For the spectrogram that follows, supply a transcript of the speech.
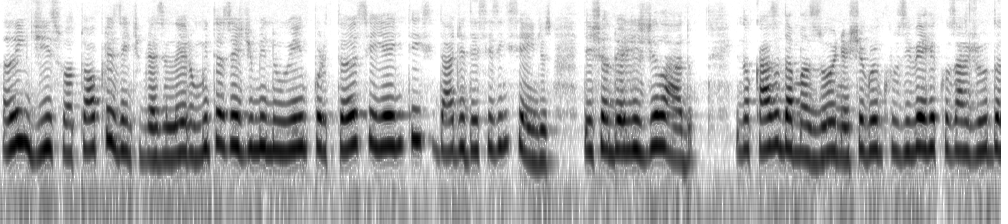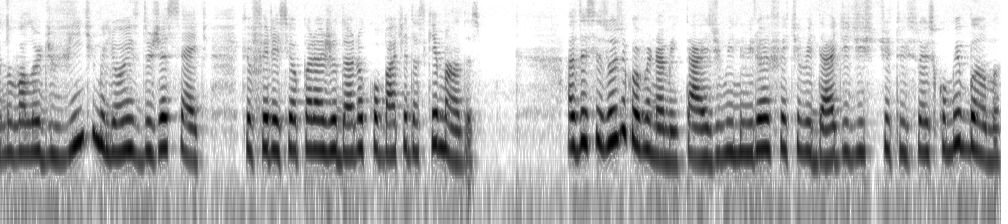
Além disso, o atual presidente brasileiro muitas vezes diminuiu a importância e a intensidade desses incêndios, deixando eles de lado e no caso da Amazônia, chegou inclusive a recusar ajuda no valor de 20 milhões do G7, que ofereceu para ajudar no combate das queimadas. As decisões governamentais diminuíram a efetividade de instituições como o IBAMA,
